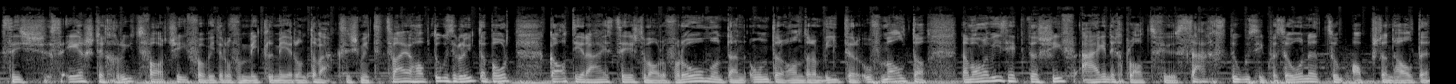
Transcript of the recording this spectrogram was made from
Es ist das erste Kreuzfahrtschiff, das wieder auf dem Mittelmeer unterwegs ist. Mit zweieinhalbtausend Leuten an Bord geht die Reise zuerst einmal auf Rom und dann unter anderem weiter auf Malta. Normalerweise hätte das Schiff eigentlich Platz für 6000 Personen. Zum Abstand halten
